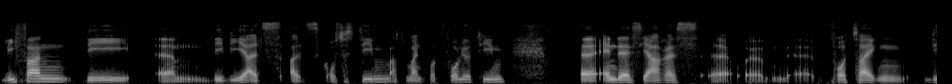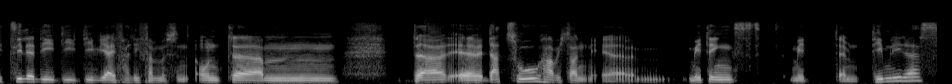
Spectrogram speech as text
liefern, die, ähm, die wir als, als großes Team, also mein Portfolio-Team, äh, Ende des Jahres äh, ähm, äh, vorzeigen, die Ziele, die, die, die wir einfach liefern müssen. Und ähm, da, äh, dazu habe ich dann ähm, Meetings mit den Teamleaders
